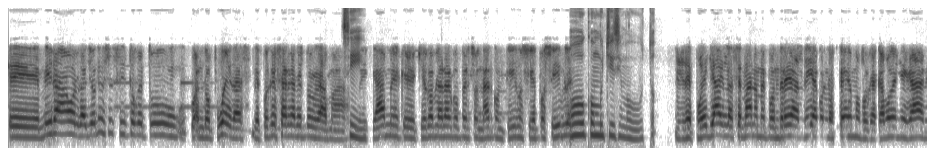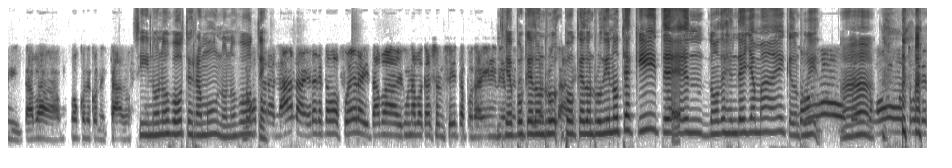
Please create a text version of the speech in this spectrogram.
Eh, mira, Olga, yo necesito que tú, cuando puedas, después que salga del programa, Sí. me llame que quiero hablar algo personal contigo, si es posible. Oh, con muchísimo gusto. Y después ya en la semana me pondré al día con los temas porque acabo de llegar y estaba un poco desconectado. Sí, no nos votes, Ramón, no nos No, votes. para nada, era que estaba afuera y estaba en una vacacioncita por ahí. que porque don, Ru- porque don Rudy no te aquí, te- no dejen de llamar, eh, que don Rudy... Ah, No, tú eres,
